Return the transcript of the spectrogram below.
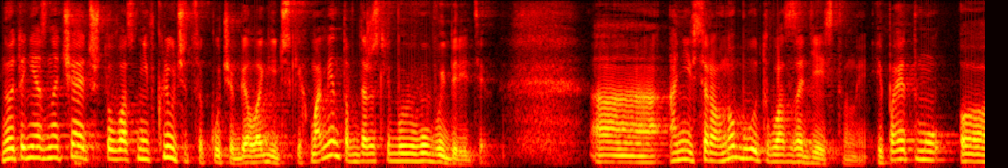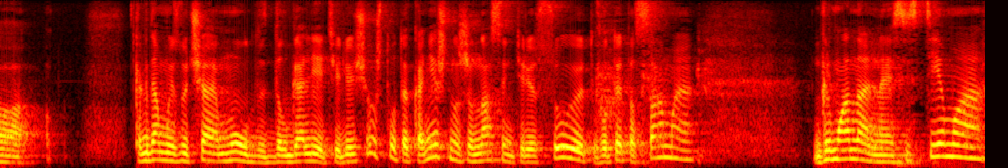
но это не означает, что у вас не включится куча биологических моментов, даже если вы его выберете. А, они все равно будут у вас задействованы. И поэтому, а, когда мы изучаем молодость, долголетие или еще что-то, конечно же, нас интересует вот это самое гормональная система,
